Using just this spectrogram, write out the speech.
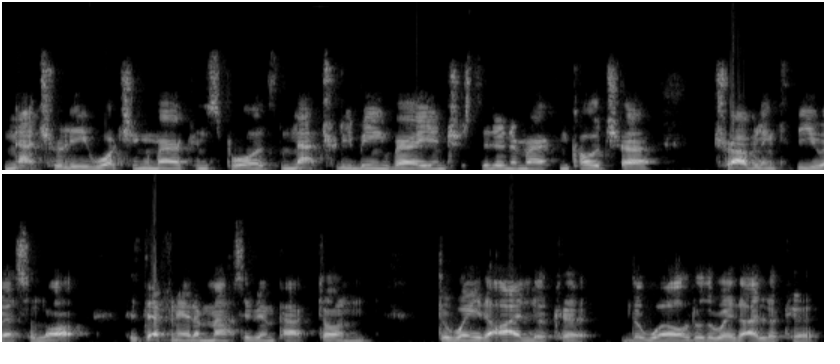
naturally watching American sports, naturally being very interested in American culture, traveling to the US a lot has definitely had a massive impact on the way that I look at the world or the way that I look at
